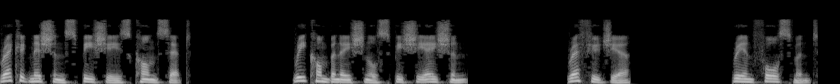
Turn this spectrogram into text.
Recognition species concept. Recombinational speciation. Refugia. Reinforcement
